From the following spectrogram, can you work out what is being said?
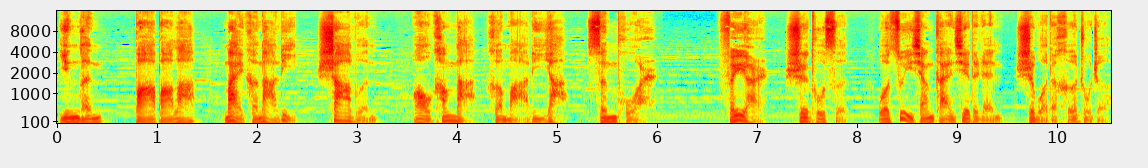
英恩、芭芭拉·麦克纳利、沙伦·奥康纳和玛利亚·森普尔、菲尔·施图茨。我最想感谢的人是我的合著者、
